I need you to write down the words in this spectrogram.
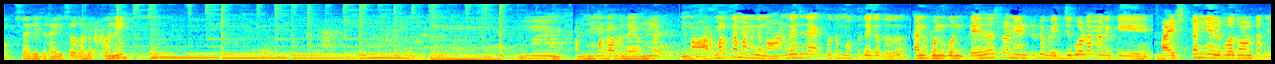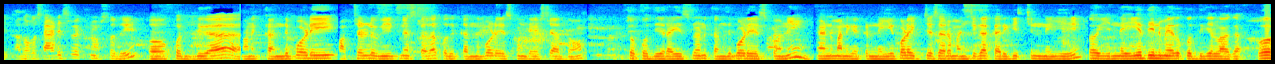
ఒకసారి ఇది రైస్ కలుపుకొని అమ్మగా భలే ఉంది. నార్మల్గా మనకి నాన్ వెజ్ లేకపోతే ముద్ద దిగదు. కానీ కొన్ని కొన్ని ప్లేసెస్లో ఏంటంటే వెజ్ కూడా మనకి బాగా ఇష్టంగా వెళ్ళిపోతూ ఉంటది. అదొక సాటిస్ఫాక్షన్ వస్తుంది. కొద్దిగా మనకి కందిపొడి పచ్చళ్ళు వీక్నెస్ కదా కొద్దిగా కందిపొడి వేసుకొని టేస్ట్ చేద్దాం. సో కొద్దిగా రైస్లోని కందిపొడి వేసుకొని అండ్ మనకి ఇక్కడ నెయ్యి కూడా ఇచ్చేసారు మంచిగా కరిగిచ్చిన నెయ్యి. సో ఈ నెయ్యి దీని మీద కొద్దిగా ఇలాగా. ఓ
